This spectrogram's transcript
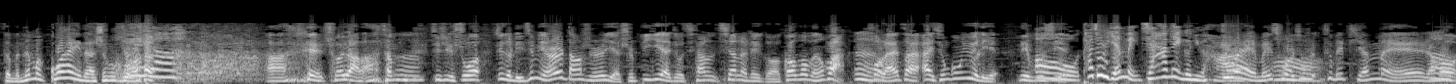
怎么那么怪呢？生活。对呀、啊，这扯远了啊，咱嗯们继续说。这个李金铭当时也是毕业就签了签了这个高歌文化，嗯后来在《爱情公寓》里那部戏，哦，她就是演美嘉那个女孩。对，没错，哦就是特别甜美，然后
